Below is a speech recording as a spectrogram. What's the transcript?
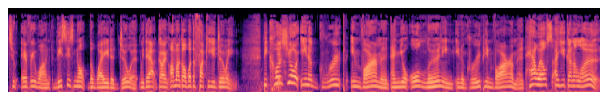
to everyone this is not the way to do it without going, oh my God, what the fuck are you doing? Because you're in a group environment and you're all learning in a group environment, how else are you going to learn?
